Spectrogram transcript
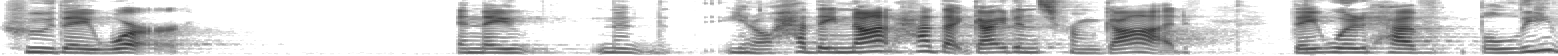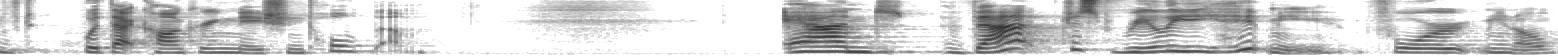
who they were. And they, you know, had they not had that guidance from God, they would have believed what that conquering nation told them. And that just really hit me for, you know,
